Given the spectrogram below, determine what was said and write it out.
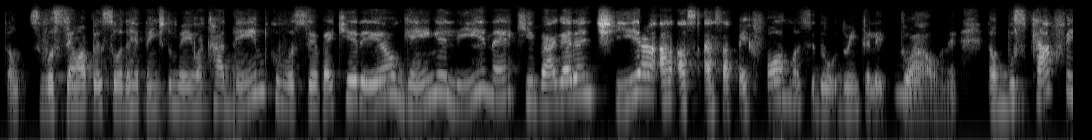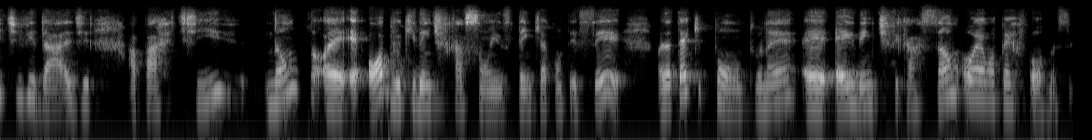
Então, se você é uma pessoa, de repente, do meio acadêmico, você vai querer alguém ali né, que vai garantir a, a, essa performance do, do intelectual. Né? Então, buscar afetividade a partir não é, é, óbvio que identificações têm que acontecer, mas até que ponto, né? É, é identificação ou é uma performance?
